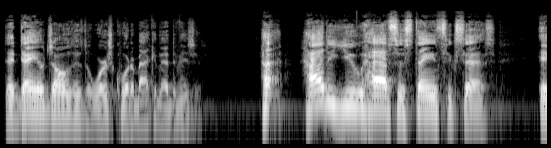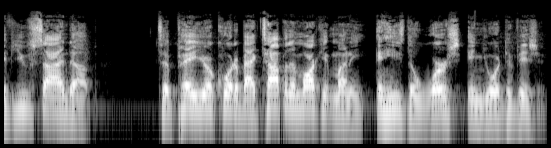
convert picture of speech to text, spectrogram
that Daniel Jones is the worst quarterback in that division. How, how do you have sustained success if you've signed up to pay your quarterback top of the market money and he's the worst in your division?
